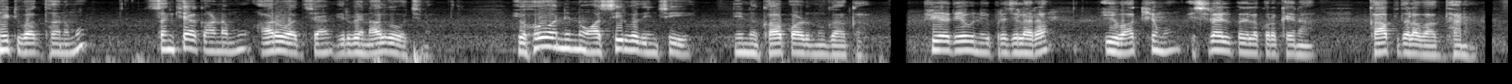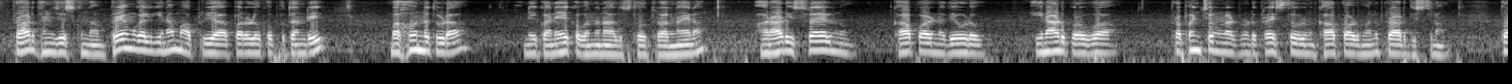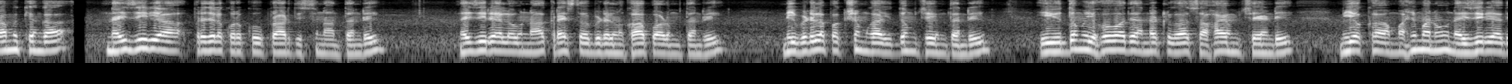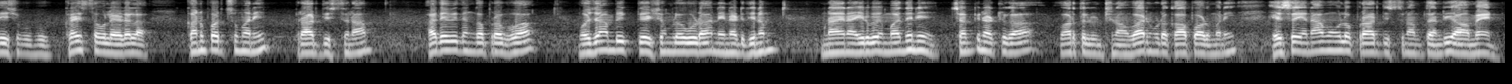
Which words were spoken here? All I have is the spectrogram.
నేటి వాగ్దానము సంఖ్యాకాండము ఆరవ అధ్యాయం ఇరవై నాలుగో వచనం. యహోవ నిన్ను ఆశీర్వదించి నిన్ను కాపాడునుగాక ప్రియదేవుని ప్రజలారా ఈ వాక్యము ఇస్రాయెల్ ప్రజల కొరకైన కాపుదల వాగ్దానం. ప్రార్థన చేసుకుందాం. ప్రేమ కలిగిన మా ప్రియ పరలోకపు తండ్రి మహోన్నతుడా నీకు అనేక వందనాలు స్తోత్రాలు నాయన. ఆనాడు ఇస్రాయేల్ను కాపాడిన దేవుడు ఈనాడు ప్రభువ ప్రపంచంలో ఉన్నటువంటి క్రైస్తవులను కాపాడమని ప్రార్థిస్తున్నాం. ప్రాముఖ్యంగా నైజీరియా ప్రజల కొరకు ప్రార్థిస్తున్నాను తండ్రి. నైజీరియాలో ఉన్న క్రైస్తవ బిడ్డలను కాపాడము తండ్రి. నీ బిడ్డల పక్షంగా యుద్ధం చేయం తండ్రి. ఈ యుద్ధం యహోవాదే అన్నట్లుగా సహాయం చేయండి. మీ యొక్క మహిమను నైజీరియా దేశపు క్రైస్తవుల ఎడల కనుపరచుమని ప్రార్థిస్తున్నాం. అదేవిధంగా ప్రభువ మొజాంబిక్ దేశంలో కూడా నిన్నటి దినం నాయన ఇరవై మందిని చంపినట్లుగా వార్తలు వింటున్నాం. వారిని కూడా కాపాడమని ఎస్ఐ నామంలో ప్రార్థిస్తున్నాం తండ్రి. ఆమెన్.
